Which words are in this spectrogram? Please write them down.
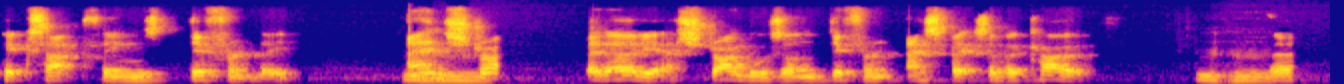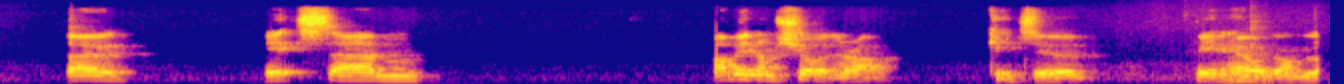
picks up things differently, mm-hmm. and said earlier struggles on different aspects of a coat. Mm-hmm. Uh, so it's um, I mean I'm sure there are kids who are being held on longer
